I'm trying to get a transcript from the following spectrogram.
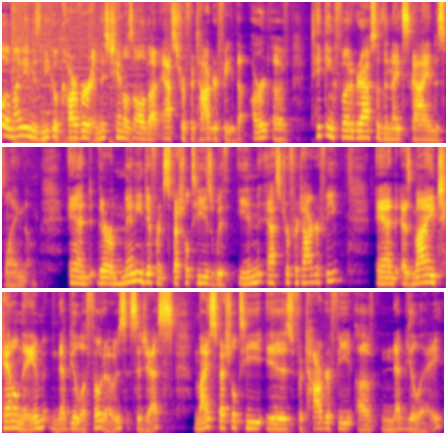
Hello, my name is Nico Carver, and this channel is all about astrophotography, the art of taking photographs of the night sky and displaying them. And there are many different specialties within astrophotography. And as my channel name, Nebula Photos, suggests, my specialty is photography of nebulae,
